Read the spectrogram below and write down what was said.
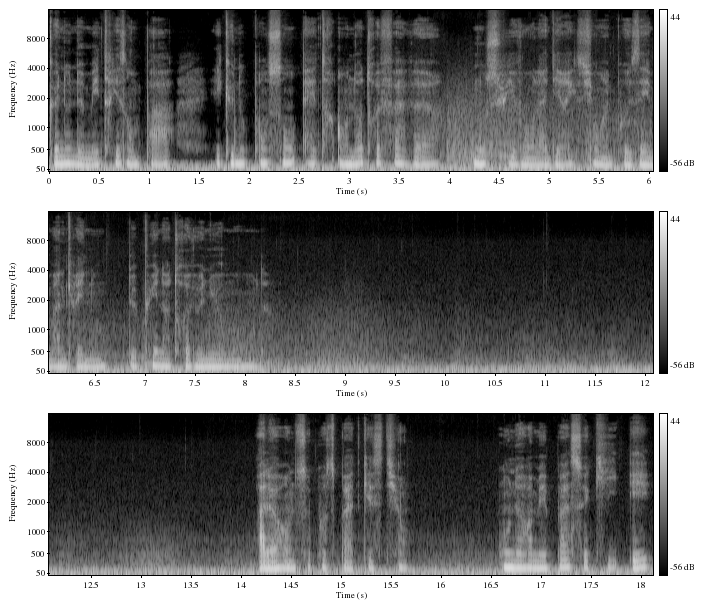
que nous ne maîtrisons pas et que nous pensons être en notre faveur, nous suivons la direction imposée malgré nous depuis notre venue au monde. Alors on ne se pose pas de questions. On ne remet pas ce qui est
